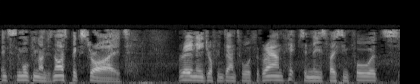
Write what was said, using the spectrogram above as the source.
Into some walking lunges. Nice big stride. Rear knee dropping down towards the ground. Hips and knees facing forwards.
